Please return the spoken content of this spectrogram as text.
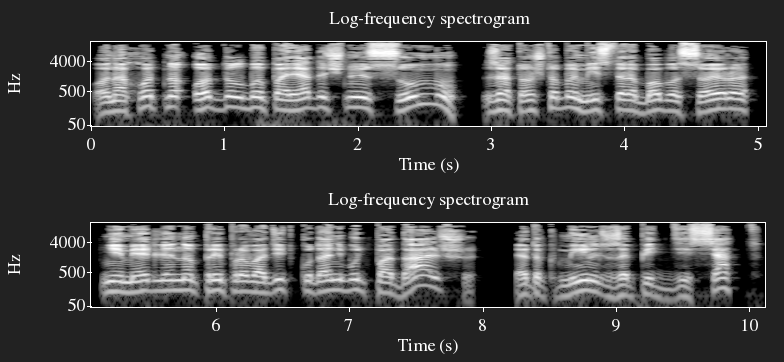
он охотно отдал бы порядочную сумму за то, чтобы мистера Боба Сойера немедленно припроводить куда-нибудь подальше, эдак миль за пятьдесят.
